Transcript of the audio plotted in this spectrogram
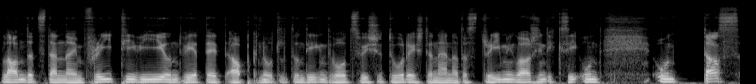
landet es dann noch im Free-TV und wird dort abgenuddelt und irgendwo zwischendurch ist dann auch noch das Streaming wahrscheinlich gewesen. Und, und das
